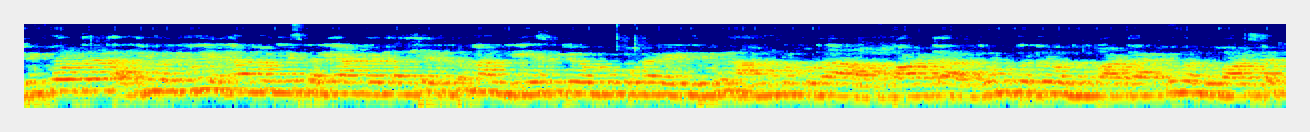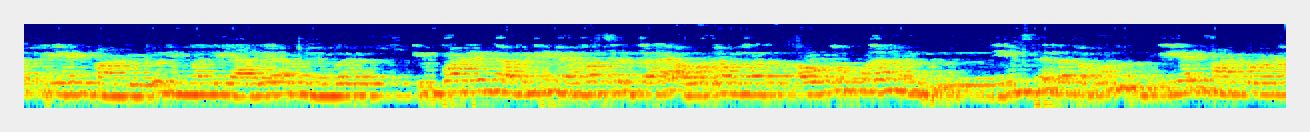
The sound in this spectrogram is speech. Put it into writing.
ದಟ್ ಅಲ್ಲಿವರೆಗೂ ಎಲ್ಲ ನಮಗೆ ಸರಿ ಅಂತ ಹೇಳಿದ್ರೆ. ನಾನು ಡಿ ಎಸ್ ಪಿ ಅವ್ರಿಗೂ ಕೂಡ ಹೇಳ್ತೀವಿ ನಾನು ಕೂಡ ಪಾಠ ಗ್ರೂಪ್ ಒಂದು ಪಾಠ ಹಾಕಿ ಒಂದು ವಾಟ್ಸ್ಆಪ್ ಕ್ರಿಯೇಟ್ ಮಾಡಿಬಿಟ್ಟು ನಿಮ್ಮಲ್ಲಿ ಯಾರ್ಯಾರು ಮೆಂಬರ್ ಇಂಪಾರ್ಟೆಂಟ್ ಕಮಿಟಿ ಮೆಂಬರ್ಸ್ ಇರ್ತಾರೆ, ಅವ್ರ ನಂಬರ್ ಅವ್ರಿಗೂ ಕೂಡ ನಾನು ನೇಮ್ಸ್ ಎಲ್ಲ ತಗೊಂಡು ಕ್ರಿಯೇಟ್ ಮಾಡ್ಕೊಳ್ಳೋಣ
